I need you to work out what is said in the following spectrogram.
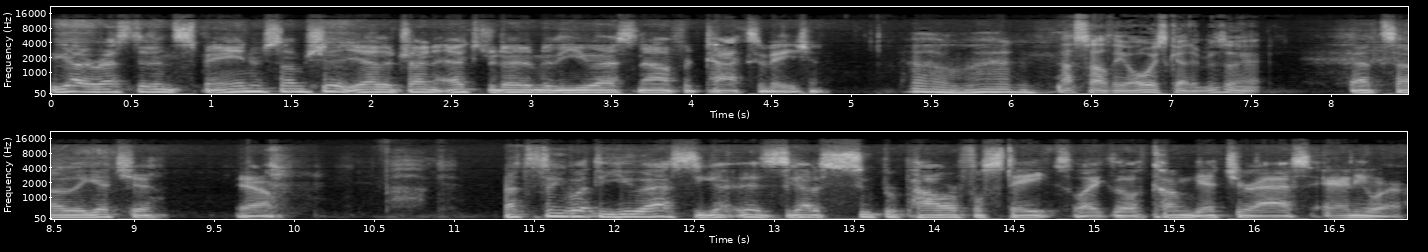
He got arrested in Spain or some shit. Yeah, they're trying to extradite him to the U.S. now for tax evasion. Oh man, That's how they always get him, isn't it? That's how they get you. Yeah. Fuck. That's the thing about the U.S. You got it's got a super powerful state. Like they'll come get your ass anywhere.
